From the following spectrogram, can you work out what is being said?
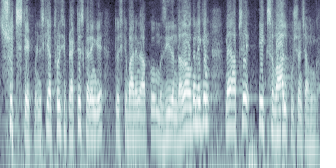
سوئچ اسٹیٹمنٹ اس کی آپ تھوڑی سی پریکٹس کریں گے تو اس کے بارے میں آپ کو مزید اندازہ ہوگا، لیکن میں آپ سے ایک سوال پوچھنا چاہوں گا۔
